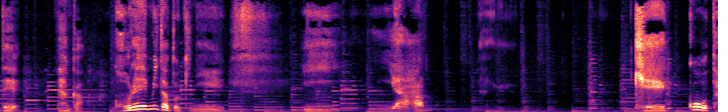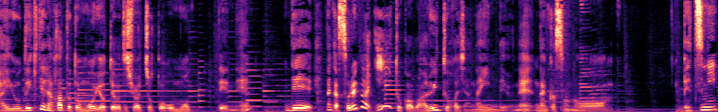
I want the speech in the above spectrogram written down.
でなんかこれ見た時にいや結構対応できてなかったと思うよって私はちょっと思ってね。でなんかそれがいいとか悪いとかじゃないんだよね。なんかその別に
